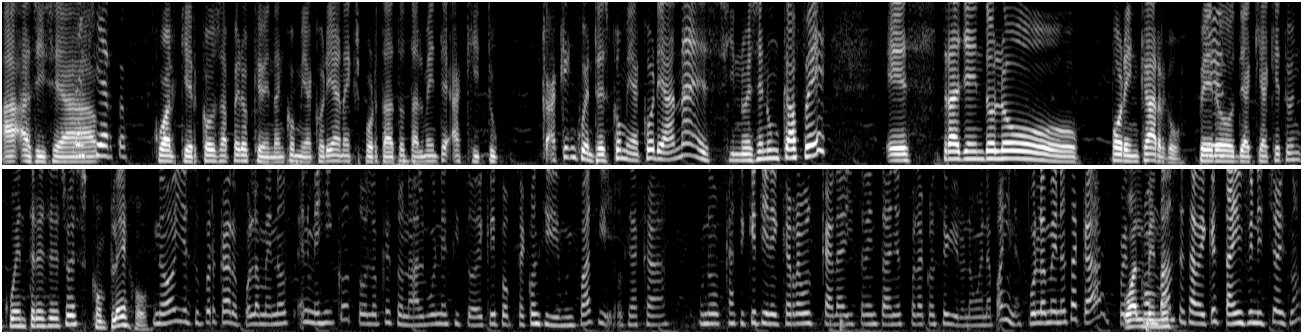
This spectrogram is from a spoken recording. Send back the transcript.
a- así sea es cierto. Cualquier cosa, pero que vendan comida coreana exportada totalmente. Aquí tú, a que encuentres comida coreana, es, si no es en un café, es trayéndolo por encargo. Pero es- de aquí a que tú encuentres eso es complejo. No, y es súper caro. Por lo menos en México, todo lo que son álbumes y todo de K-pop se consigue muy fácil. O sea, acá uno casi que tiene que rebuscar ahí 30 años para conseguir una buena página. Por lo menos acá, pues O al con menos- BAM se sabe que está Infinite Choice, ¿no?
